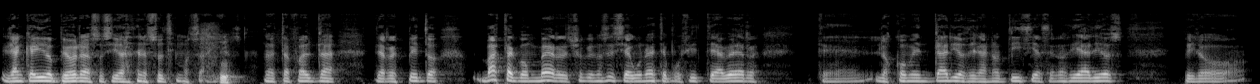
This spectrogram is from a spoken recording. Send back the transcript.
le han caído peor a la sociedad en los últimos años. ¿no? Esta falta de respeto. Basta con ver, yo que no sé si alguna vez te pusiste a ver este, los comentarios de las noticias en los diarios, pero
